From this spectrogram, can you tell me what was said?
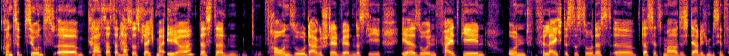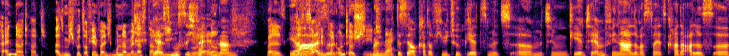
Konzeptionscast hast, dann hast du das vielleicht mal eher, dass dann Frauen so dargestellt werden, dass sie eher so in Fight gehen. Und vielleicht ist es so, dass äh, das jetzt mal sich dadurch ein bisschen verändert hat. Also mich würde es auf jeden Fall nicht wundern, wenn das daran ja, es muss sich würde, Ne? verändern. Weil Ja, das ist auf jeden also Fall ein Unterschied. Ich, man merkt es ja auch gerade auf YouTube jetzt mit, äh, mit dem GNTM-Finale, was da jetzt gerade alles, äh,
